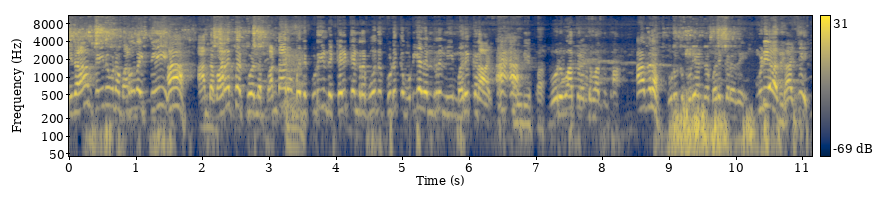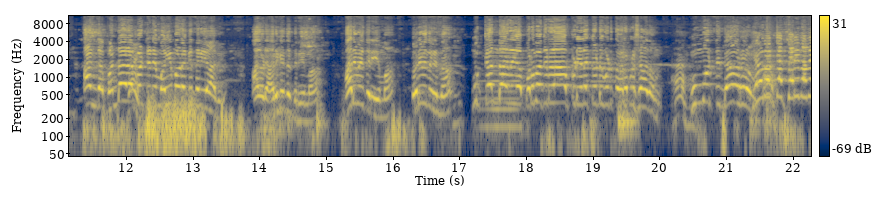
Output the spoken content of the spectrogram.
இதெல்லாம் செய்தவனை வர வைத்து. அந்த வரத்தை அந்த பண்டாரம் போய் குடுகின்ற கேட்கின்ற போது கொடுக்க முடியாது என்று நீ மறுக்கிறாய். ஒரு வார்த்தை ரெண்டு வார்த்தை தான். அப்புறம் கொடுக்க முடியாது மறுக்கிறது. முடியாது. அந்த பண்டார பட்டின மகிமை உனக்கு தெரியாது. அதோட அருகதை தெரியுமா? அருமை தெரியுமா? புரியுது தெரியுமா? முக்கந்தாரிய பரமகரா அப்படி எனக்கு கொண்டு கொடுத்த வரப்பிரசாதம். மும்மூர்த்தி தேவர்களும். எனக்கு தெரிந்தது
